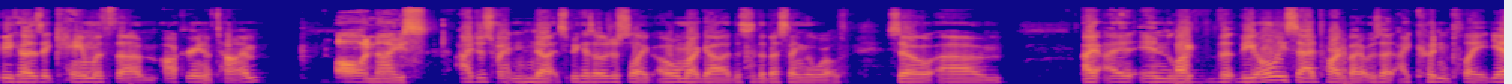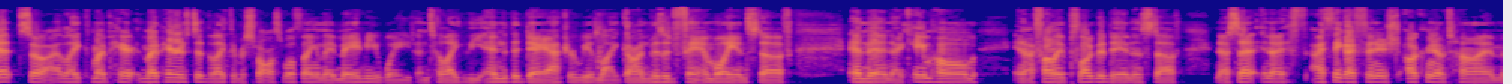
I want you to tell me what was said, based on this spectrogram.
because it came with um, Ocarina of Time. oh nice I just went nuts because I was just like, oh my god, this is the best thing in the world. So, um, I, I and like the the only sad part about it was that I couldn't play it yet. So I like my par- my parents did like the responsible thing and they made me wait until like the end of the day after we had like gone visit family and stuff. And then I came home and I finally plugged it in and stuff. And I said, and I I think I finished Ocarina of Time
